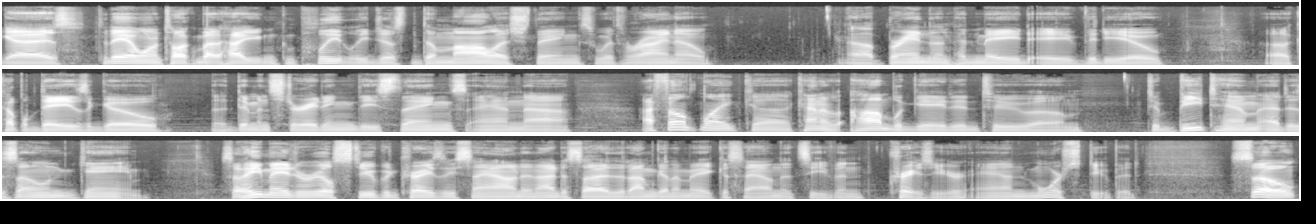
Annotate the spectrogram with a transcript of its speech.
guys, today I want to talk about how you can completely just demolish things with Rhino. Uh, Brandon had made a video uh, a couple days ago uh, demonstrating these things and uh, I felt like uh, kind of obligated to, um, to beat him at his own game. So he made a real stupid crazy sound and I decided that I'm going to make a sound that's even crazier and more stupid. So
